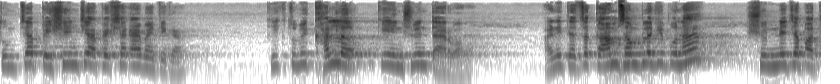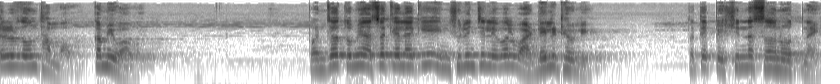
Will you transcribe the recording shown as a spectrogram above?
तुमच्या पेशींची अपेक्षा काय माहिती का? की तुम्ही खाल्लं की इन्शुलिन तयार व्हावं. आणि त्याचं काम संपलं की पुन्हा शून्यच्या पातळीवर जाऊन थांबावं कमी व्हावं. पण जर तुम्ही असं केलं की इन्शुलिनची लेवल वाढलेली ठेवली तर ते पेशींना सहन होत नाही.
